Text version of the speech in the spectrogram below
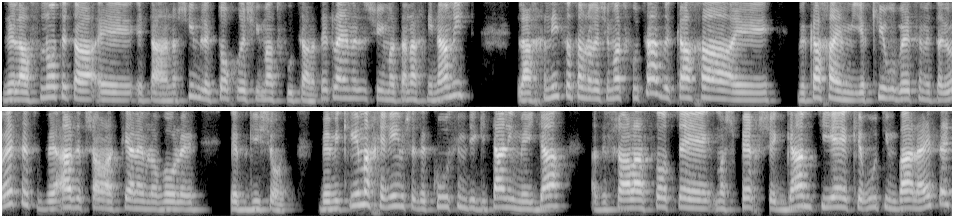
זה להפנות את, ה, אה, את האנשים לתוך רשימת תפוצה, לתת להם איזושהי מתנה חינמית, להכניס אותם לרשימת תפוצה וככה, אה, וככה הם יכירו בעצם את היועצת ואז אפשר להציע להם לבוא לפגישות. במקרים אחרים שזה קורסים דיגיטליים מידע, אז אפשר לעשות משפך שגם תהיה היכרות עם בעל העסק,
